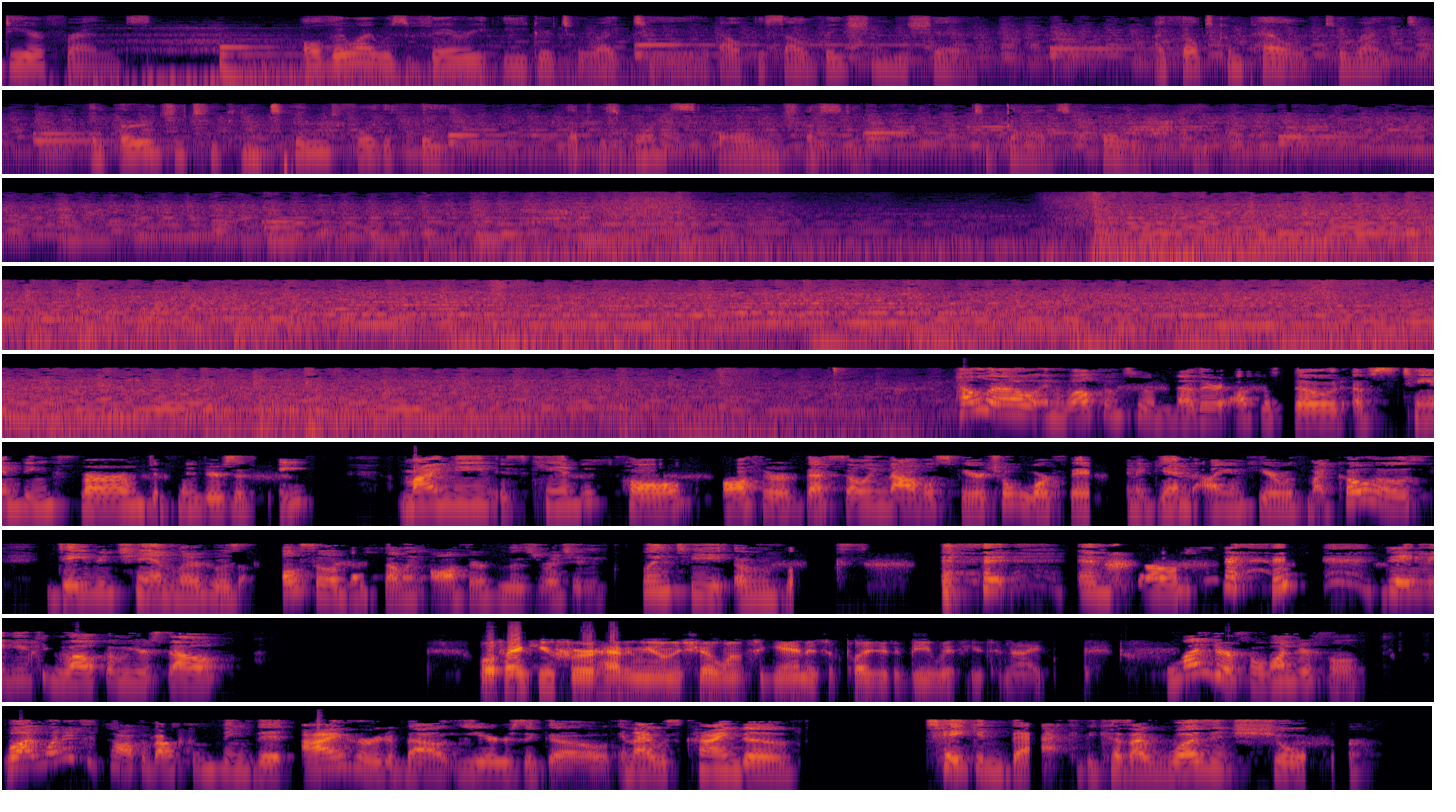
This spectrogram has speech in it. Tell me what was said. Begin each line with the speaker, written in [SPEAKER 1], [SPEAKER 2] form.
[SPEAKER 1] Dear friends, although I was very eager to write to you about the salvation we share, I felt compelled to write and urge you to contend for the faith that was once all entrusted to God's holy people.
[SPEAKER 2] Welcome to another episode of Standing Firm Defenders of Faith. My name is Candace Paul, author of best-selling novel Spiritual Warfare, and again I am here with my co-host David Chandler, who is also a best-selling author who has written plenty of books. and so, David, you can welcome yourself.
[SPEAKER 3] Well, thank you for having me on the show once again. It's a pleasure to be with you tonight.
[SPEAKER 2] Wonderful, wonderful. Well, I wanted to talk about something that I heard about years ago and I was kind of taken back because I wasn't sure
